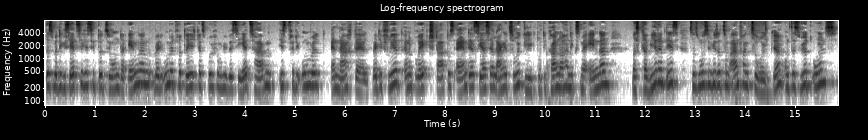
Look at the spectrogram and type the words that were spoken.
dass wir die gesetzliche Situation da ändern, weil die Umweltverträglichkeitsprüfung, wie wir sie jetzt haben, ist für die Umwelt ein Nachteil, weil die friert einen Projektstatus ein, der sehr, sehr lange zurückliegt und die kann nachher nichts mehr ändern, was gravierend ist, sonst muss sie wieder zum Anfang zurück. Ja? Und das wird uns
